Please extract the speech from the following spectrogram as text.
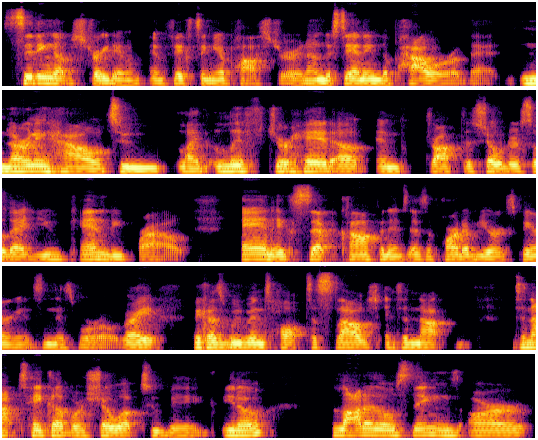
sitting up straight and, and fixing your posture and understanding the power of that, learning how to like lift your head up and drop the shoulders so that you can be proud and accept confidence as a part of your experience in this world, right? Because we've been taught to slouch and to not to not take up or show up too big you know a lot of those things are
